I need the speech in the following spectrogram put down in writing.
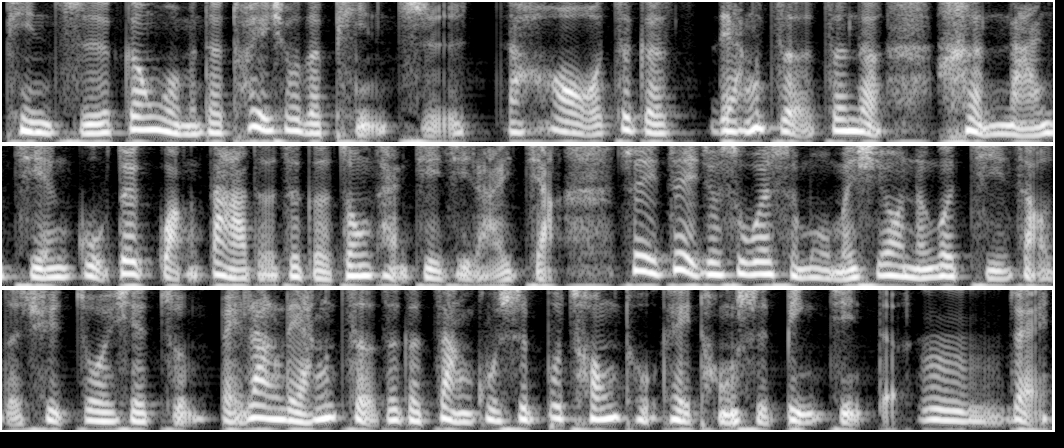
品质跟我们的退休的品质。然后这个两者真的很难兼顾，对广大的这个中产阶级来讲，所以这也就是为什么我们希望能够及早的去做一些准备，让两者这个账户是不冲突，可以同时并进的。嗯，对，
